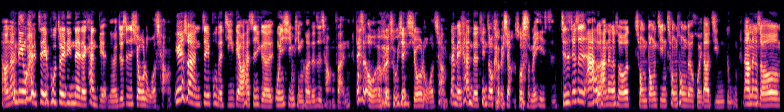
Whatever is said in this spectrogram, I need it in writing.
好，那另外这一部最另类的看点呢，就是修罗场。因为虽然这一部的基调它是一个温馨平和的日常番，但是偶尔会出现修罗场。那没看的听众可能想说什么意思？其实就是阿和他那个时候从东京匆匆的回到京都，那那个时候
